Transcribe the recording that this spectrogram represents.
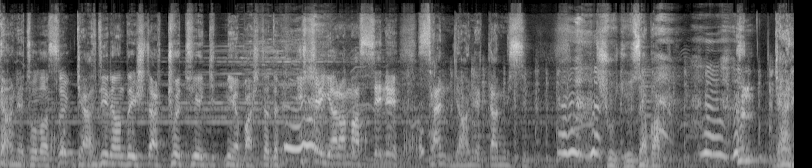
Lanet olası geldiğin anda işler kötüye gitmeye başladı. İşe yaramaz seni. Sen lanetlenmişsin. Şu yüze bak. Gel.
